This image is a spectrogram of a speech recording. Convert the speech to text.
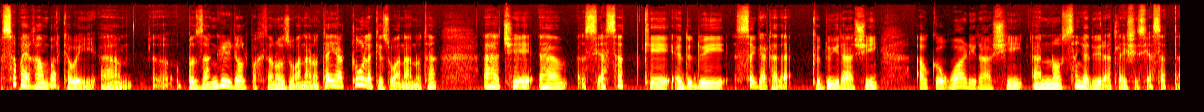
څه پیغام ورکوي په ځانګړي ډول پښتنو ځوانانو ته یا ټوله کې ځوانانو ته چې سیاست کې د دوی سګټه ده که دوی راشي او که غواړي راشي نو څنګه دوی راتلی شي سیاست ته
